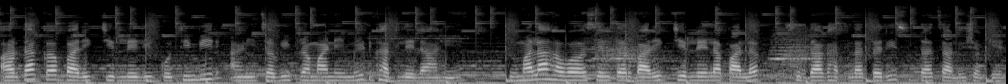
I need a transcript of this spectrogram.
अर्धा कप बारीक चिरलेली कोथिंबीर आणि चवीप्रमाणे मीठ घातलेलं आहे. तुम्हाला हवं असेल तर बारीक चिरलेला पालकसुद्धा घातला तरीसुद्धा चालू शकेल.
